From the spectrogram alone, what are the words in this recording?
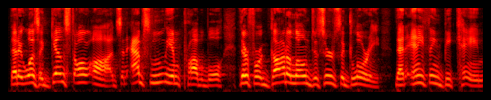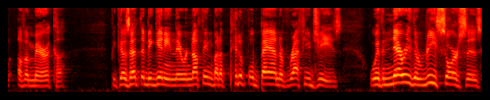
that it was against all odds and absolutely improbable, therefore, God alone deserves the glory that anything became of America. Because at the beginning, they were nothing but a pitiful band of refugees with nary the resources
